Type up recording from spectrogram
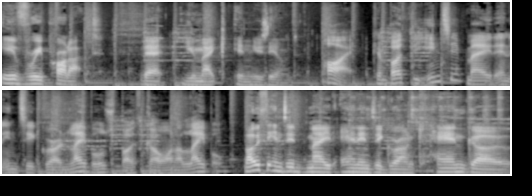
every product that you make in New Zealand. Hi, can both the NZ made and NZ grown labels both go on a label? Both NZ made and NZ grown can go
